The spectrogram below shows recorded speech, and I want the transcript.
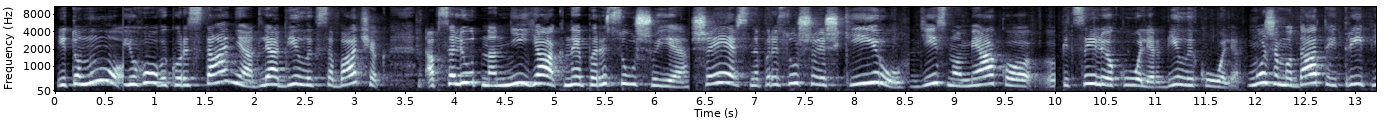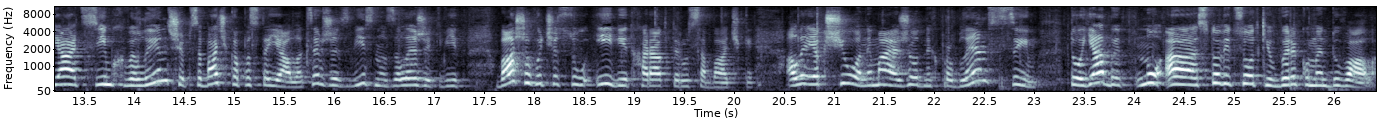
І тому його використання для білих собачок абсолютно ніяк не пересушує шерсть, не пересушує шкіру. Дійсно, м'яко е, підсилює колір, білий колір. Можемо дати 3, 5, 7 хвилин, щоб собачка постояла. Це вже, звісно, залежить від вашого часу і від характеру собачки. Але якщо немає жодних проблем з цим, то я би ну а 100% би рекомендувала.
